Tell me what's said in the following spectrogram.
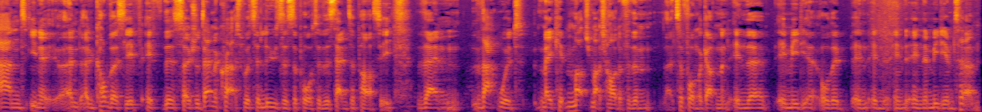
And you know, and, and conversely, if, if, the Social Democrats were to lose the support of the Centre Party, then that would make it much much harder for them to form a government in the immediate or the in, in, in, in the medium term.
